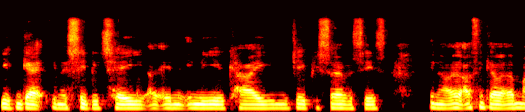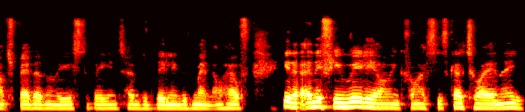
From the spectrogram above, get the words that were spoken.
you can get, you know, CBT uh, in, in the UK, in GP services, you know, I think are, much better than they used to be in terms of dealing with mental health. You know, and if you really are in crisis, go to A&E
